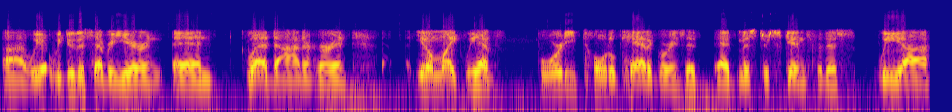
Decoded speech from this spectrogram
uh, we we do this every year, and and glad to honor her. And you know, Mike, we have 40 total categories at at Mr. Skin for this. We uh,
